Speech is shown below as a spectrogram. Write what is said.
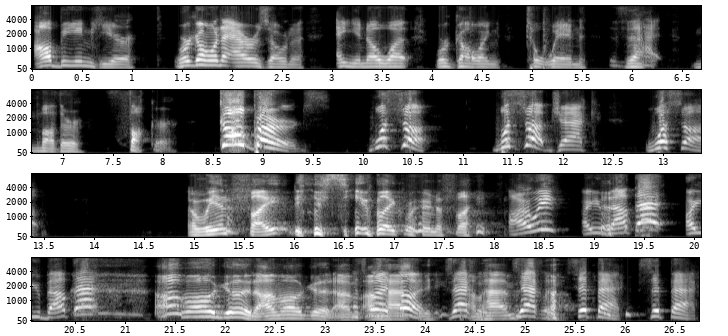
I'll be in here. We're going to Arizona. And you know what? We're going to win that motherfucker. Go birds! What's up? What's up, Jack? What's up? Are we in a fight? Do You seem like we're in a fight. Are we? Are you about that? Are you about that? I'm all good. I'm all good. I'm, That's I'm I happy. thought. Exactly. I'm happy. Exactly. Sit back. Sit back.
